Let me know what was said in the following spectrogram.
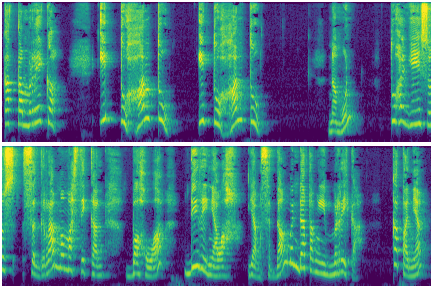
Kata mereka, "Itu hantu, itu hantu." Namun, Tuhan Yesus segera memastikan bahwa dirinya lah yang sedang mendatangi mereka. Katanya,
